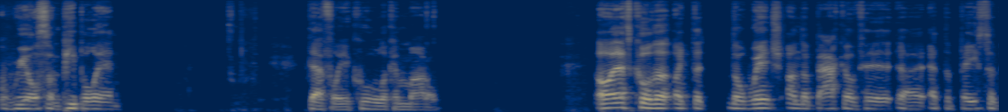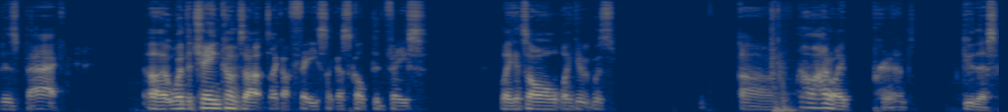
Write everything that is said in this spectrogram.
reel some people in. Definitely a cool looking model. Oh, that's cool. The like the the winch on the back of his uh, at the base of his back, uh, where the chain comes out, it's like a face, like a sculpted face, like it's all like it was. Uh, oh, how do I pronounce do this?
